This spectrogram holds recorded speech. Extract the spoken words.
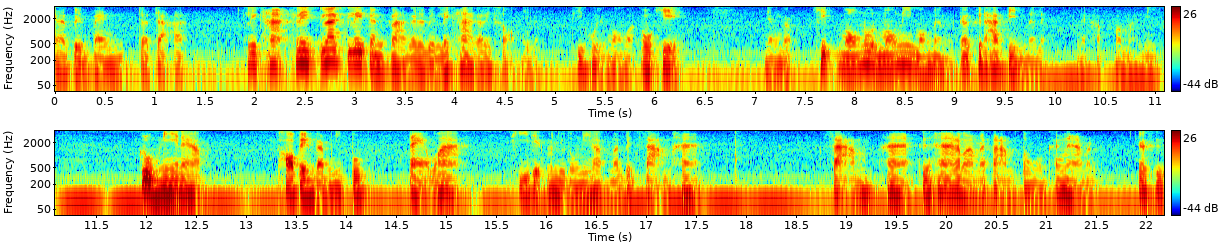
การเปลี่ยนแปลงจ๋าๆเลขห้าเลขเลขเลขกลางๆก็จะเป็นเลขห้ากับเลขสองนี่แหละที่คุยมองว่าโอเคยังแบบคิดมองนู่นมองนี่มองนั่นก็คือธาตุดินนั่นแหละนะครับ ประมาณนี้ กลุ่มนี้นะครับ พอเป็นแบบนี้ปุ๊บแต่ว่าทีเด็ดมันอยู่ตรงนี้ครับ มันเป็นสามห้า สามห้าคือห้าแล้วมันมาสามตรงข้างหน้ามัน ก็คือ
